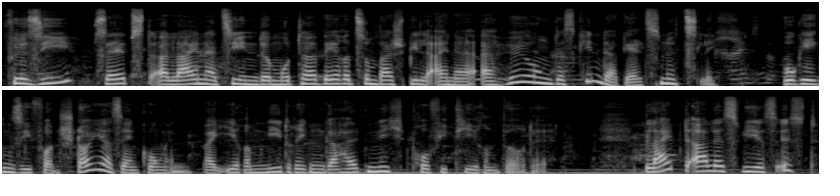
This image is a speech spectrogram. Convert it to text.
Für sie, selbst alleinerziehende Mutter, wäre zum Beispiel eine Erhöhung des Kindergelds nützlich, wogegen sie von Steuersenkungen bei ihrem niedrigen Gehalt nicht profitieren würde. Bleibt alles wie es ist,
